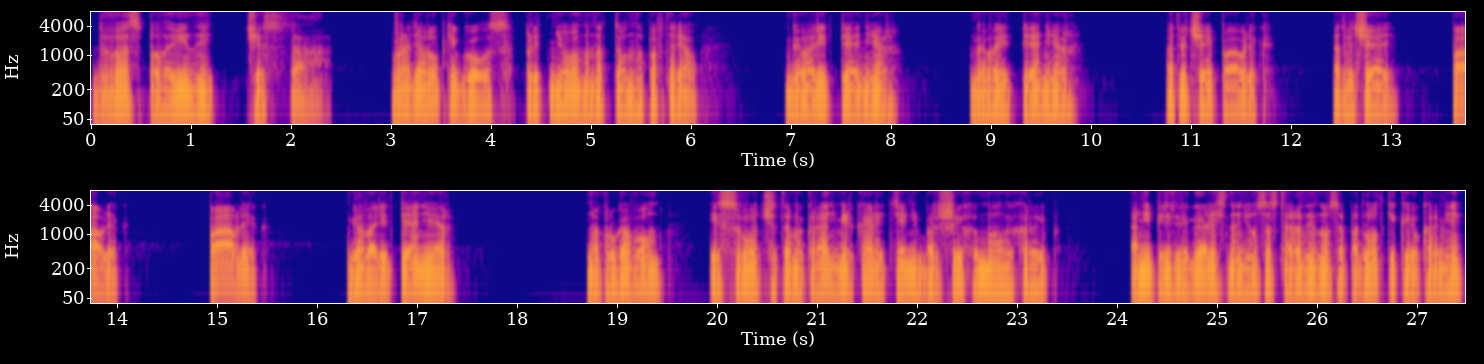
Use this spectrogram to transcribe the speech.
два с половиной часа. В радиорубке голос Плетнева монотонно повторял: "Говорит пионер, говорит пионер". Отвечай, Павлик. Отвечай. Павлик. Павлик. Говорит пионер. На круговом и сводчатом экране мелькали тени больших и малых рыб. Они передвигались на нем со стороны носа подлодки к ее корме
